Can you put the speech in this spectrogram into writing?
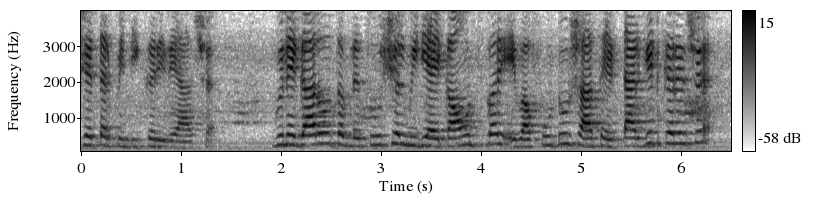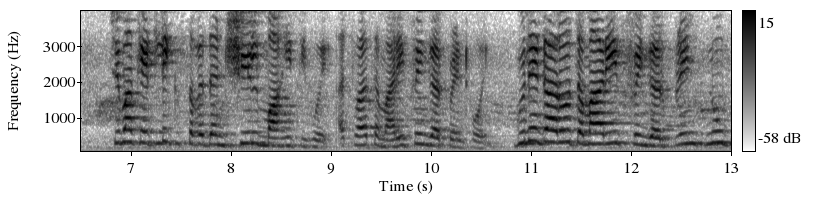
છેતરપિંડી કરી રહ્યા છે. ગુનેગારો તમને સોશિયલ મીડિયા એકાઉન્ટ્સ પર એવા ફોટો સાથે ટાર્ગેટ કરે છે, જેમાં કેટલીક સંવેદનશીલ માહિતી હોય અથવા તમારી ફિંગરપ્રિન્ટ હોય. ગુનેગારો તમારી ફિંગરપ્રિન્ટનું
